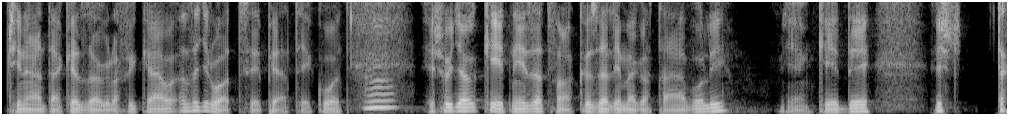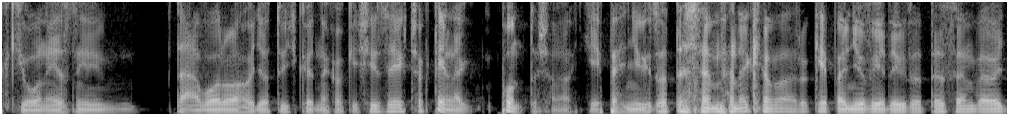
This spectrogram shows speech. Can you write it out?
csinálták ezzel a grafikával, ez egy rohadt szép játék volt. Aha. És ugye két nézet van, a közeli meg a távoli, ilyen 2D, és tök jó nézni távolról, hogy ott ügyködnek a kis izék, csak tényleg pontosan a képernyő jutott eszembe nekem, arra képernyővédő jutott eszembe, hogy,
